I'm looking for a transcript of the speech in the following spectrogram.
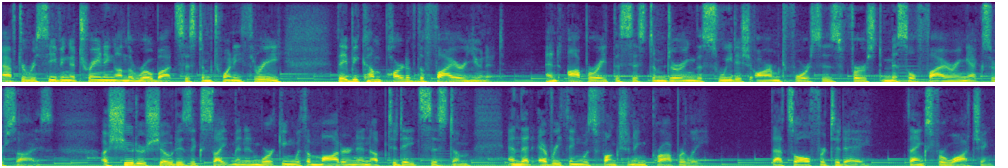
After receiving a training on the Robot System 23, they become part of the fire unit, and operate the system during the Swedish Armed Forces' first missile firing exercise. A shooter showed his excitement in working with a modern and up-to-date system and that everything was functioning properly. That's all for today. Thanks for watching.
